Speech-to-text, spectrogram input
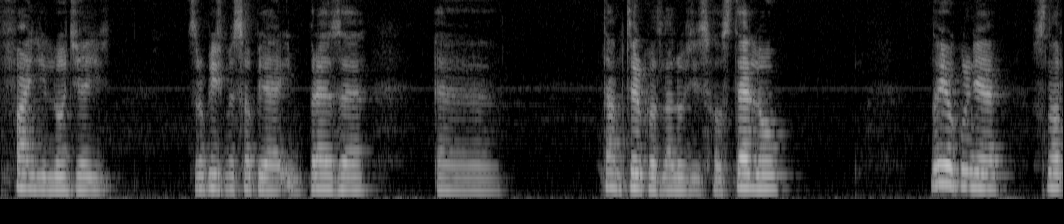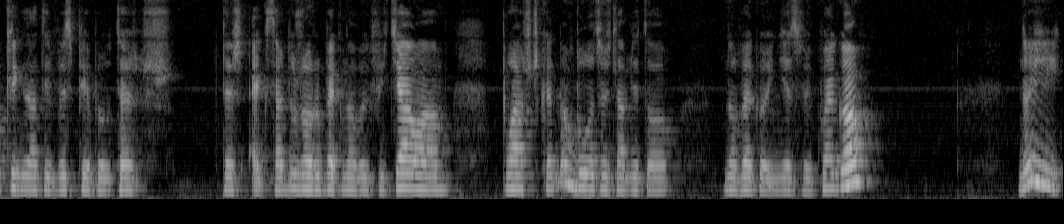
fajni ludzie zrobiliśmy sobie imprezę e, tam tylko dla ludzi z hostelu. No i ogólnie snorkeling na tej wyspie był też, też ekstra. Dużo rybek nowych widziałam, płaszczkę, no było coś dla mnie to nowego i niezwykłego. No i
